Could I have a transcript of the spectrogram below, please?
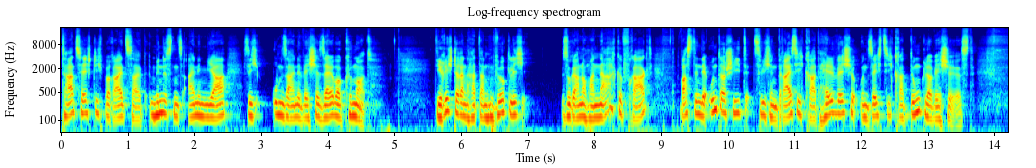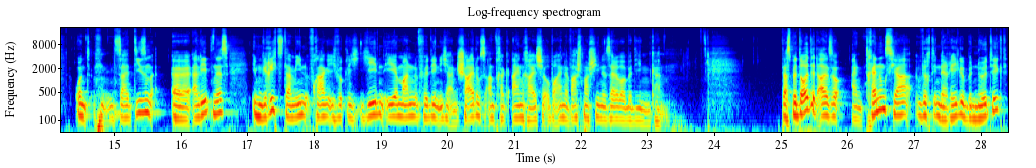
tatsächlich bereits seit mindestens einem Jahr sich um seine Wäsche selber kümmert. Die Richterin hat dann wirklich sogar nochmal nachgefragt, was denn der Unterschied zwischen 30 Grad Hellwäsche und 60 Grad dunkler Wäsche ist. Und seit diesem äh, Erlebnis im Gerichtstermin frage ich wirklich jeden Ehemann, für den ich einen Scheidungsantrag einreiche, ob er eine Waschmaschine selber bedienen kann. Das bedeutet also, ein Trennungsjahr wird in der Regel benötigt,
